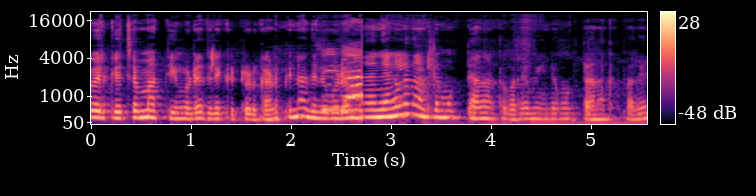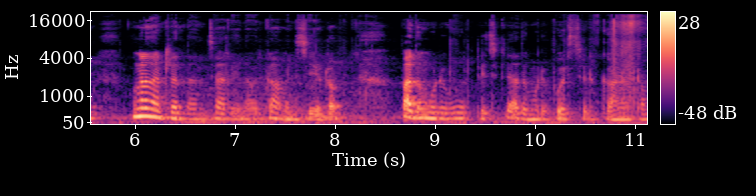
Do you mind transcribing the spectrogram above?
പൊരിക്കി വെച്ച മത്തിയും കൂടി അതിലേക്ക് ഇട്ട് കൊടുക്കുകയാണ്. പിന്നെ അതിന്റെ കൂടെ ഞങ്ങളുടെ നാട്ടിലെ മുട്ട എന്നിട്ട് പറയാം മീന്റെ മുട്ട എന്നൊക്കെ പറയും. നിങ്ങളുടെ നാട്ടിൽ എന്താണെന്ന് വെച്ചാൽ അറിയുന്നവർ കമന്റ് ചെയ്യട്ടോ അപ്പോൾ അതും കൂടി പൊരിച്ച് വെച്ചിട്ട് അതും കൂടി പൊരിച്ചെടുക്കുകയാണ് കേട്ടോ.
